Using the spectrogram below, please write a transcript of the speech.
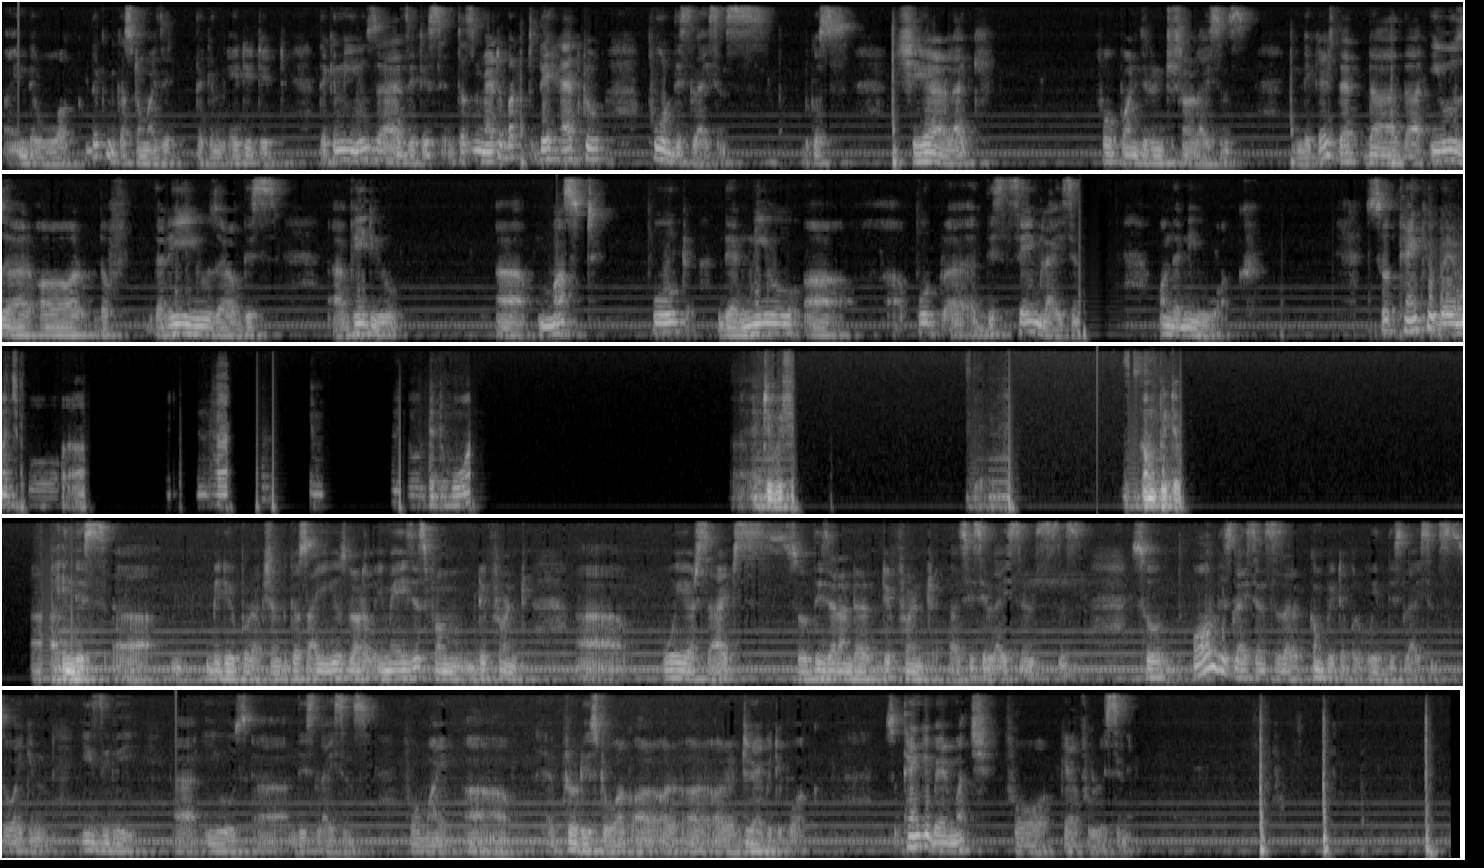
in their work. They can customize it, they can edit it, they can use as it is. It doesn't matter, but they have to put this license because Share Alike 4.0 international license indicates that the the user or the the reuser of this uh, video uh, must put their new uh, uh put uh, this same license on the new work so thank you very much uh, one is computable in this video production because I use a lot of images from different uh, OER sites. So these are under different uh, CC licenses so all these licenses are compatible with this license. So I can easily uh, use uh, this license for my uh, produced work or, or, or, or derivative work. So thank you very much for careful listening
